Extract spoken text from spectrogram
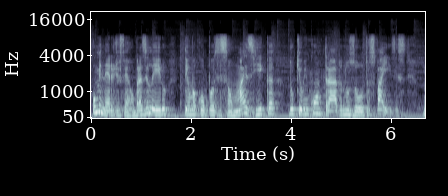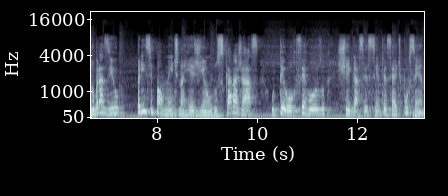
O minério de ferro brasileiro tem uma composição mais rica do que o encontrado nos outros países. No Brasil, principalmente na região dos Carajás, o teor ferroso chega a 67%,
